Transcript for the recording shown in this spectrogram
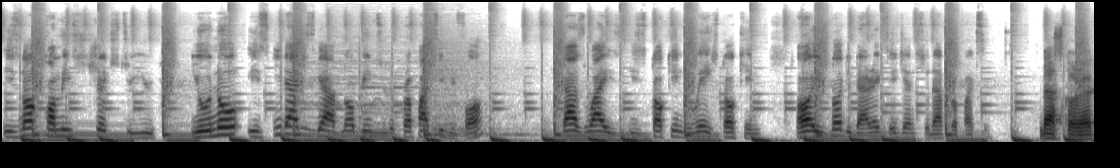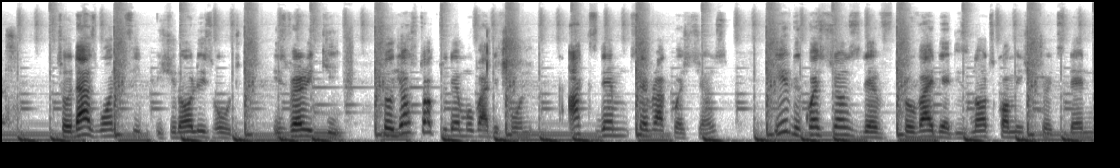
he's not coming straight to you, you know is either this guy have not been to the property before, that's why he's, he's talking the way he's talking, or he's not the direct agent to that property. That's correct. So that's one tip you should always hold. It's very key. So just talk to them over the phone, ask them several questions. If the questions they've provided is not coming straight, then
